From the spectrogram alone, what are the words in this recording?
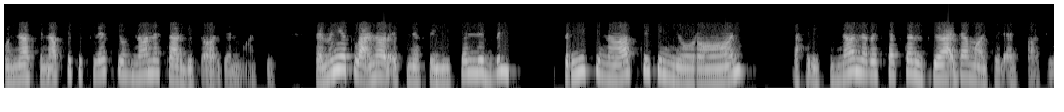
وهنا synaptic cleft وهنا target organ مالتي. فمن يطلع نور ابنفرين يسلب بالبري سينابتيك نيورون راح يجي هنا الريسبتورز قاعدة مالت الألفاتو.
